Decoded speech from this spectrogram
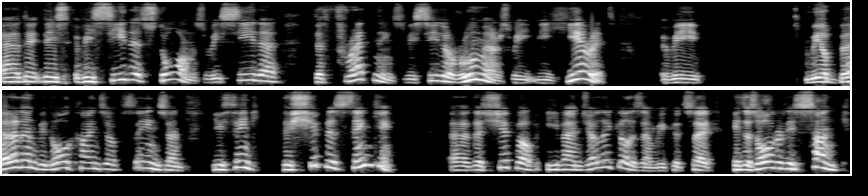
Uh, they, they, we see the storms, we see the, the threatenings, we see the rumors, we, we hear it, we, we are burdened with all kinds of things, and you think the ship is sinking. Uh, the ship of evangelicalism, we could say, it has already sunk.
